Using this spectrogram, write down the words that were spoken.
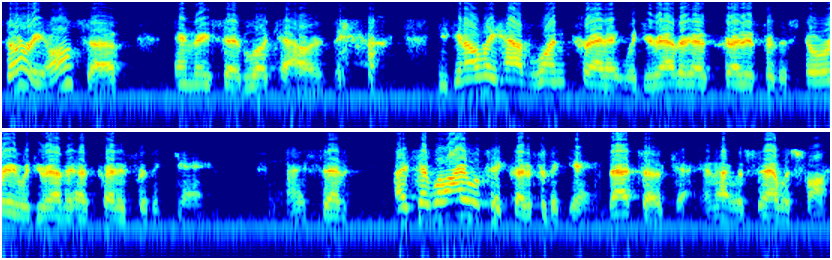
story also? And they said, look, Howard, you can only have one credit. Would you rather have credit for the story, or would you rather have credit for the game? I said, I said, well, I will take credit for the game. That's okay, and that was that was fine.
